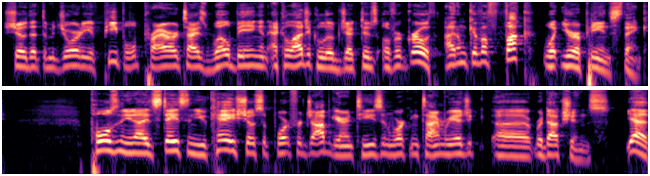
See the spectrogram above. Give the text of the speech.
show that the majority of people prioritize well being and ecological objectives over growth. I don't give a fuck what Europeans think. Polls in the United States and the UK show support for job guarantees and working time re- uh, reductions. Yeah,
